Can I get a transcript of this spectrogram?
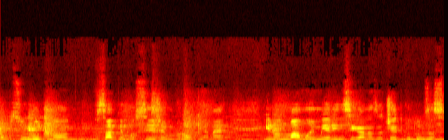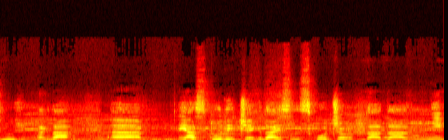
absolutno vsakemu sežem v roke. Ne? In on ima moj mir in si ga na začetku tudi zasluži. Tako da uh, jaz tudi, če kdaj sem skočil, da, da ni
